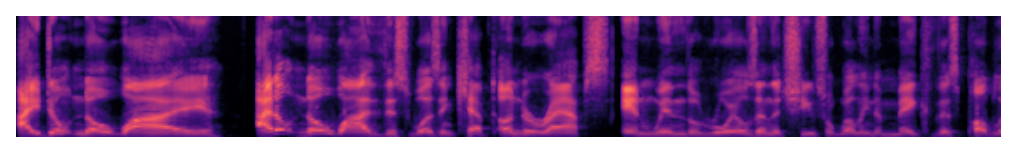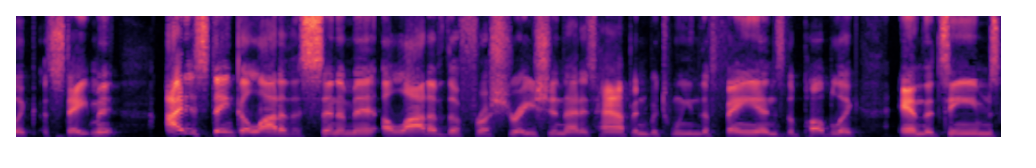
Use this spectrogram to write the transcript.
I don't know why. I don't know why this wasn't kept under wraps. And when the Royals and the Chiefs were willing to make this public statement, I just think a lot of the sentiment, a lot of the frustration that has happened between the fans, the public, and the teams,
